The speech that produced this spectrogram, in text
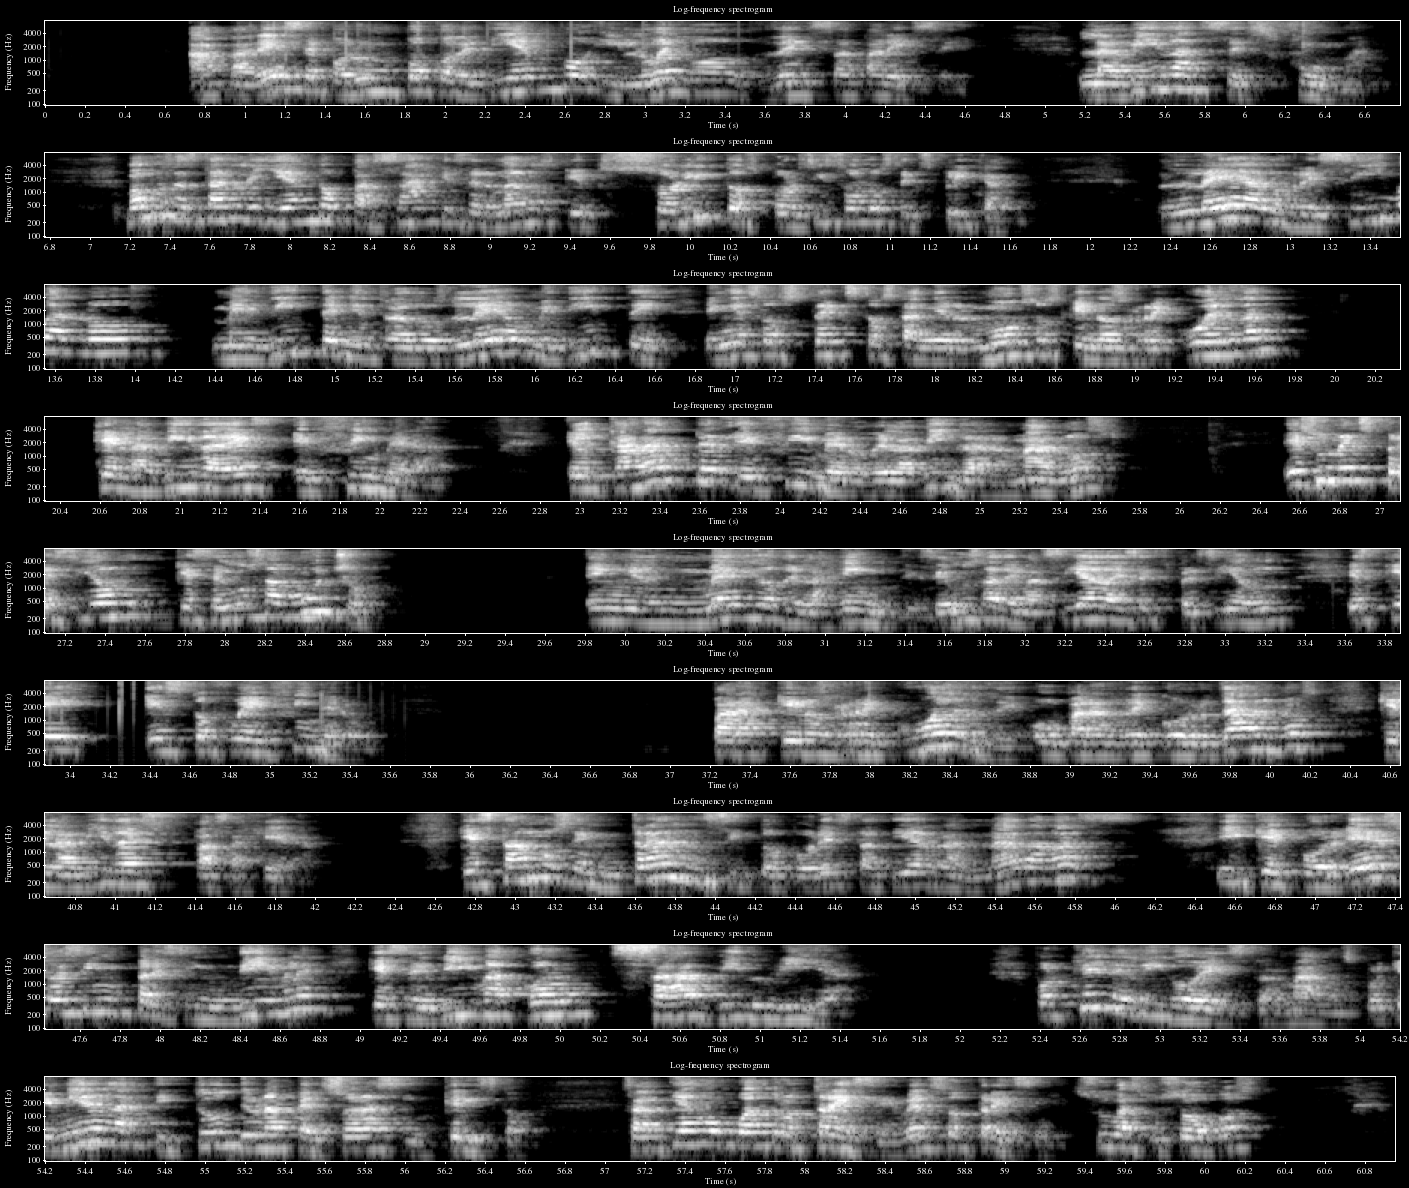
aparece por un poco de tiempo y luego desaparece. La vida se esfuma. Vamos a estar leyendo pasajes, hermanos, que solitos por sí solos se explican. Léalo, recíbalo, medite mientras los leo, medite en esos textos tan hermosos que nos recuerdan que la vida es efímera. El carácter efímero de la vida, hermanos, es una expresión que se usa mucho en el medio de la gente. Se usa demasiada esa expresión. Es que esto fue efímero para que nos recuerde o para recordarnos que la vida es pasajera que estamos en tránsito por esta tierra nada más y que por eso es imprescindible que se viva con sabiduría. ¿Por qué le digo esto, hermanos? Porque miren la actitud de una persona sin Cristo. Santiago 4:13, verso 13, suba sus ojos.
